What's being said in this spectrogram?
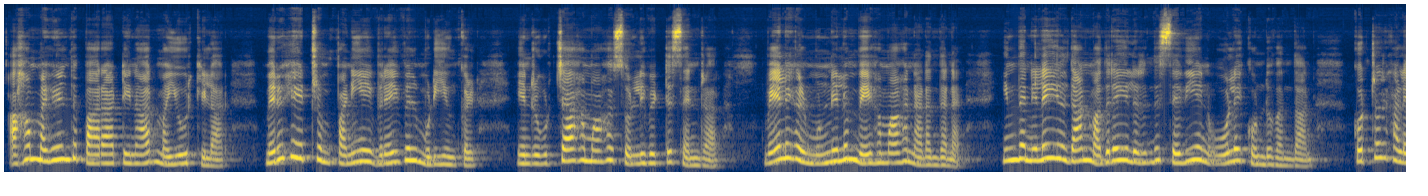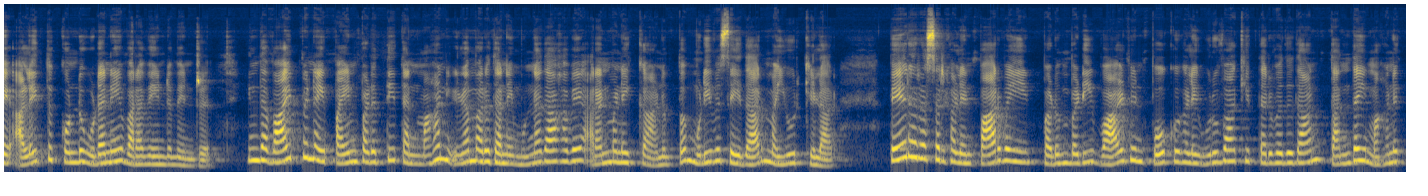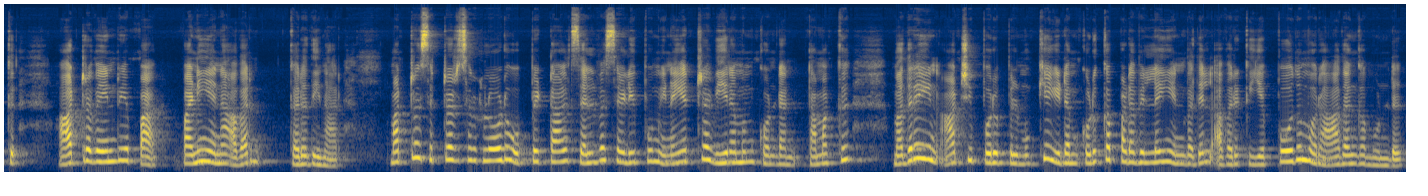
அகம் மகிழ்ந்து பாராட்டினார் மயூர் கிளார் மெருகேற்றும் பணியை விரைவில் முடியுங்கள் என்று உற்சாகமாக சொல்லிவிட்டு சென்றார். வேலைகள் முன்னிலும் வேகமாக நடந்தன. இந்த நிலையில்தான் மதுரையிலிருந்து செவியன் ஓலை கொண்டு வந்தான். கொற்றர்களை அழைத்து கொண்டு உடனே வர வேண்டும் என்று இந்த வாய்ப்பினை பயன்படுத்தி தன் மகன் இளமருதனை முன்னதாகவே அரண்மனைக்கு அனுப்ப முடிவு செய்தார் மயூர் கிளார் பேரரசர்களின் பார்வையில் படும்படி வாழ்வின் போக்குகளை உருவாக்கி தருவதுதான் தந்தை மகனுக்கு ஆற்ற வேண்டிய ப பணி என அவர் கருதினார். மற்ற சிற்றரசர்களோடு ஒப்பிட்டால் செல்வ செழிப்பும் இணையற்ற வீரமும் கொண்ட தமக்கு மதுரையின் ஆட்சி பொறுப்பில் முக்கிய இடம் கொடுக்கப்படவில்லை என்பதில் அவருக்கு எப்போதும் ஒரு ஆதங்கம் உண்டு.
